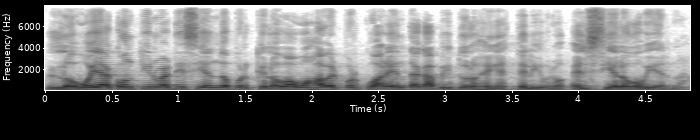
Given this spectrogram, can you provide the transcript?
lo voy a continuar diciendo porque lo vamos a ver por 40 capítulos en este libro. El cielo gobierna.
